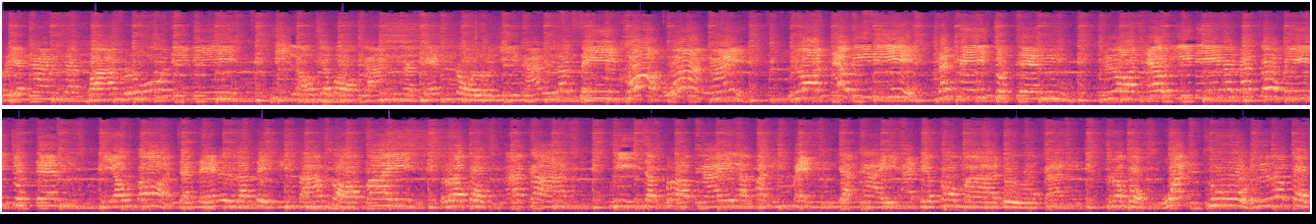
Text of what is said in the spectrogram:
เรียนนั้นนะความรู้ดีๆ ที่เราจะบอกกันนะเทคโนโลยีนั้นและสี่ข้อว่าไง หลอด LED นั้นมีจุดเด่น หลอด LED นั้นก็มีจุดเด่น เดี๋ยวก็จะเน้นและติดตามต่อไป ระบบอากาศที่จะปรับไงละมันเป็นยังไงอะเดี๋ยวก็มาดูกัน ระบบวันทูหรือระบบ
